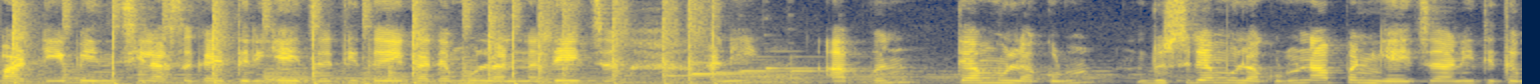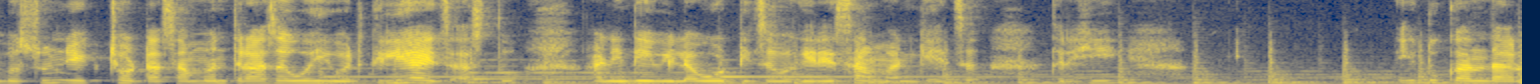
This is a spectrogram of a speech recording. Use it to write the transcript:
पाटी पेन्सिल असं काहीतरी घ्यायचं. तिथं एखाद्या मुलांना द्यायचं. आपण त्या मुलाकडून दुसऱ्या मुलाकडून आपण घ्यायचं आणि तिथं बसून एक छोटासा मंत्र असा वहीवरती लिहायचा असतो आणि देवीला ओटीचं वगैरे सामान घ्यायचं. तर ही ही दुकानदार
